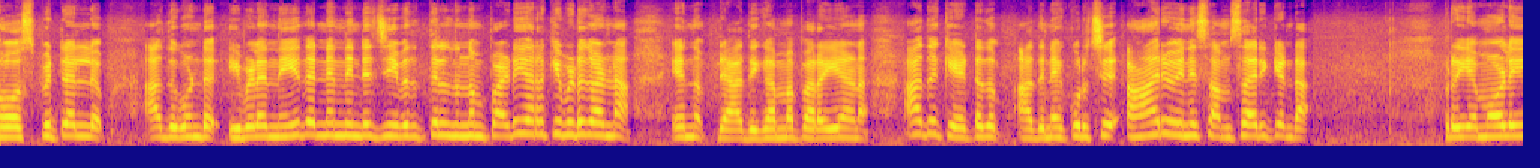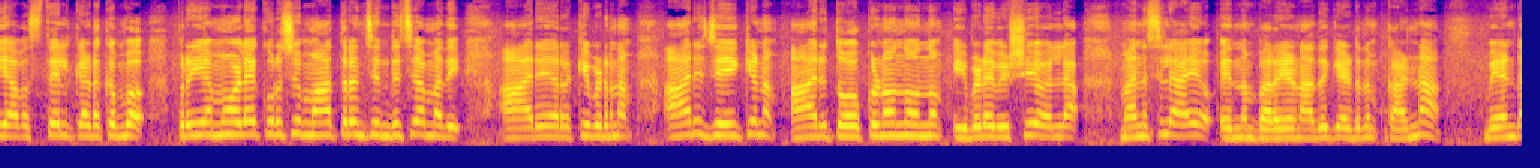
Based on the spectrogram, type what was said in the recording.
ഹോസ്പിറ്റലിലും അതുകൊണ്ട് ഇവളെ നീ തന്നെ നിന്റെ ജീവിതത്തിൽ നിന്നും പടിയിറക്കി വിടുകണ്ണ എന്നും രാധികമ്മ പറയുകയാണ്. അത് കേട്ടതും അതിനെക്കുറിച്ച് ആരും ഇനി സംസാരിക്കണ്ട. പ്രിയമോൾ ഈ അവസ്ഥയിൽ കിടക്കുമ്പോൾ പ്രിയമോളെക്കുറിച്ച് മാത്രം ചിന്തിച്ചാൽ മതി. ആരെ ഇറക്കി വിടണം? ആര് ജയിക്കണം? ആര് തോക്കണമെന്നൊന്നും ഇവിടെ വിഷയമല്ല. മനസ്സിലായോ എന്നും പറയണം. അത് കേട്ടതും കണ്ണ വേണ്ട.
